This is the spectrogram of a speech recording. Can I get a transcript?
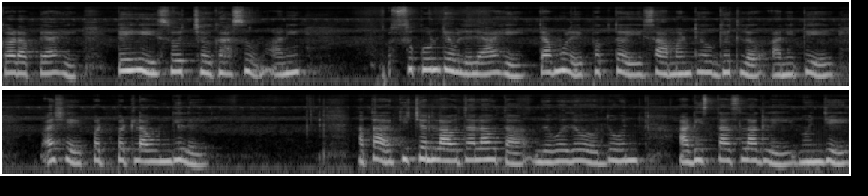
कडापे आहे तेही स्वच्छ घासून आणि सुकून ठेवलेले आहे. त्यामुळे फक्त हे सामान ठेव घेतलं आणि ते असे पटपट लावून दिले. आता किचन लावता लावता जवळजवळ दोन अडीच तास लागले. म्हणजे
